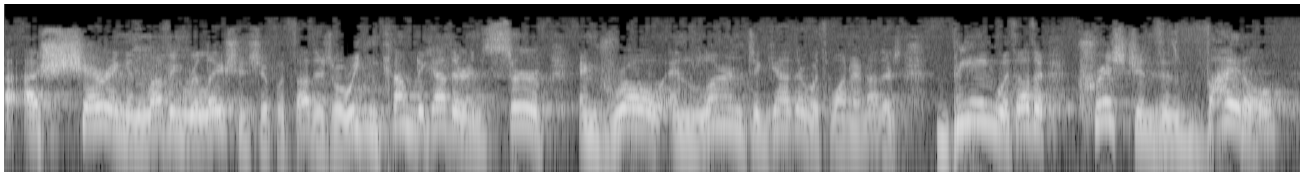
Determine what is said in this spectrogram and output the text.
a, sharing and loving relationship with others, where we can come together and serve and grow and learn together with one another. Being with other Christians is vital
